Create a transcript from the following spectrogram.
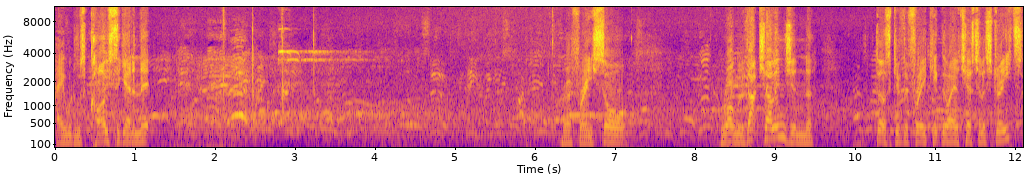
Hayward was close to getting it. Referee saw wrong with that challenge and does give the free kick the way of Chester Street.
